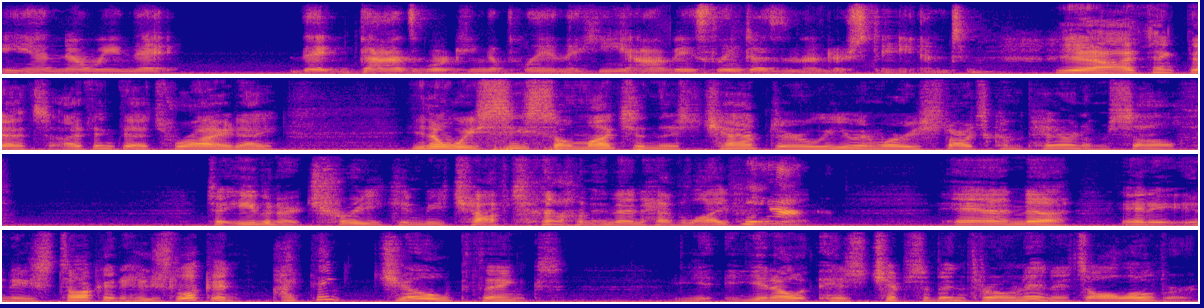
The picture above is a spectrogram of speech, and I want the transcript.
and knowing that that god's working a plan that he obviously doesn't understand Yeah, I think that's I think that's right. I you know, we see so much in this chapter, even where he starts comparing himself to even a tree can be chopped down and then have life Yeah. again. And uh, and he, and he's talking. He's looking. I think Job thinks, y- you know, his chips have been thrown in. It's all over.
